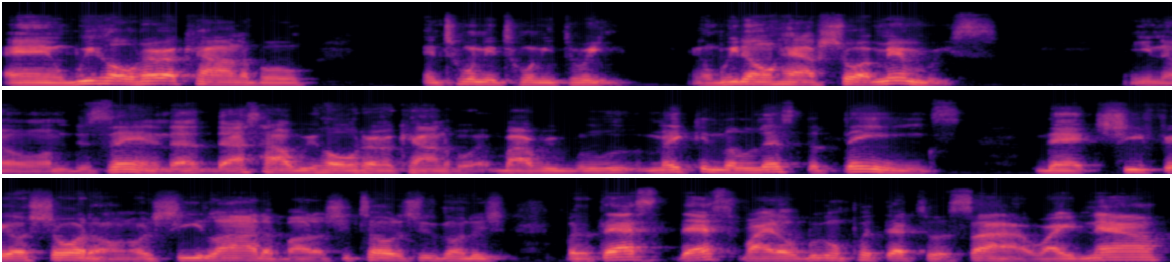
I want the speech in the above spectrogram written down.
and we hold her accountable in 2023, and we don't have short memories. You know, I'm just saying that that's how we hold her accountable by re- making the list of things that she fell short on or she lied about it. She told us she was going to do, but that's that's vital. We're going to put that to the side right now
